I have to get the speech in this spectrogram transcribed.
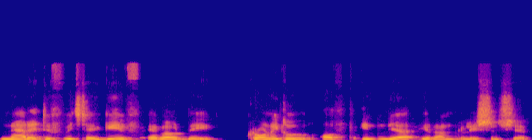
narrative which I gave about the chronicle of India-Iran relationship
